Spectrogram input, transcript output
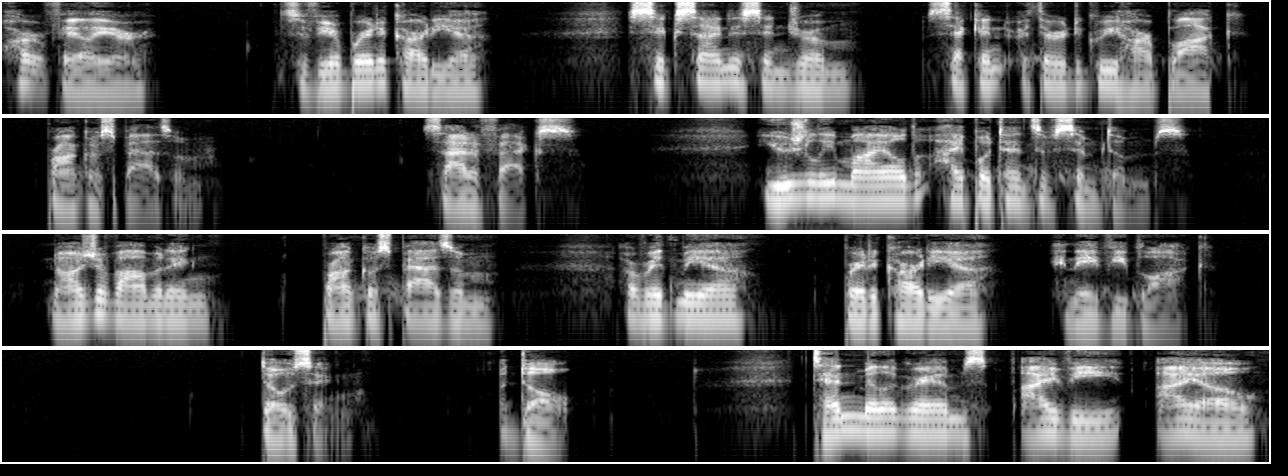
heart failure, severe bradycardia, sick sinus syndrome, second or third degree heart block, bronchospasm. Side effects. Usually mild hypotensive symptoms, nausea, vomiting, bronchospasm, arrhythmia, bradycardia, and AV block. Dosing. Adult 10 milligrams IV IO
